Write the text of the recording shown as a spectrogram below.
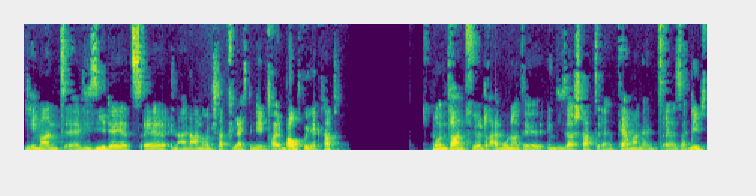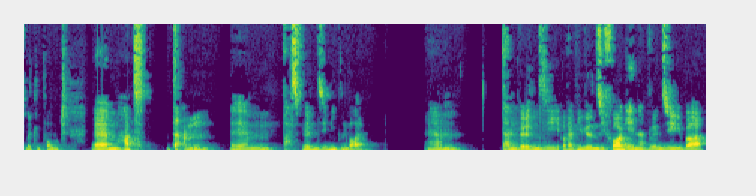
jemand äh, wie Sie, der jetzt äh, in einer anderen Stadt vielleicht in dem Fall ein Bauprojekt hat und dann für drei Monate in dieser Stadt äh, permanent äh, seinen Lebensmittelpunkt ähm, hat, dann ähm, was würden Sie mieten wollen? Ähm, dann würden sie, oder wie würden sie vorgehen? Dann würden sie über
